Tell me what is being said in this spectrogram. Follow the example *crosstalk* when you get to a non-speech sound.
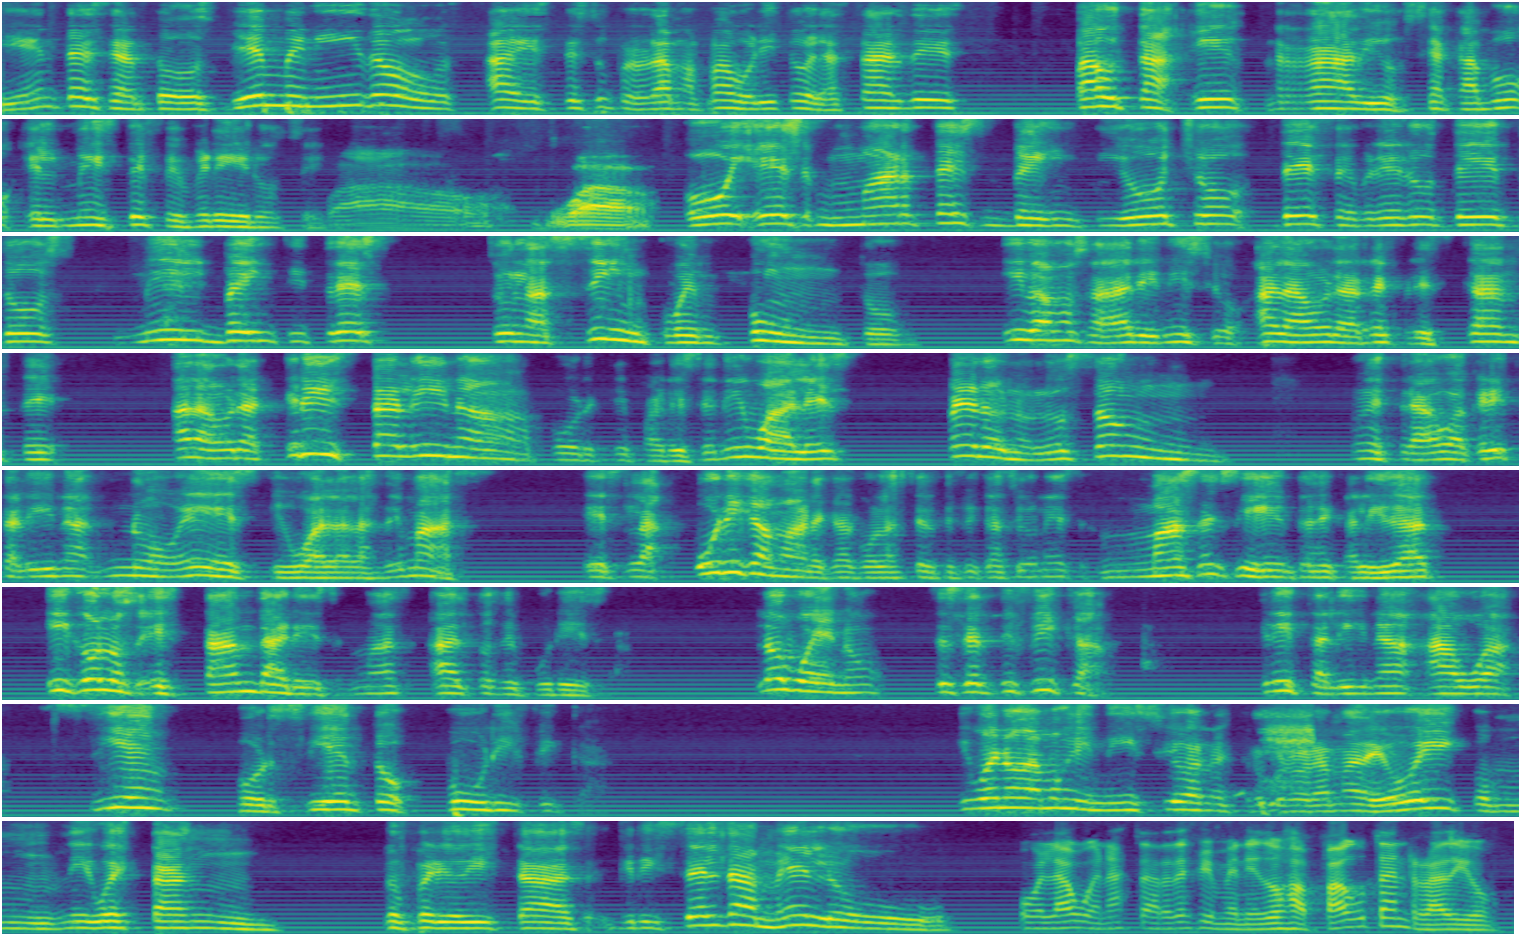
oyentes, sean todos bienvenidos a este su programa favorito de las tardes, Pauta en Radio. Se acabó el mes de febrero. Wow, wow. Hoy es martes 28 de febrero de 2023. Son las 5 en punto. Y vamos a dar inicio a la hora refrescante, a la hora cristalina, porque parecen iguales, pero no lo son. Nuestra agua cristalina no es igual a las demás. Es la única marca con las certificaciones más exigentes de calidad y con los estándares más altos de pureza. Lo bueno, se certifica cristalina agua 100% purificada. Y bueno, damos inicio a nuestro programa de hoy. Conmigo están los periodistas Griselda Melo. Hola, buenas tardes, bienvenidos a Pauta en Radio.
